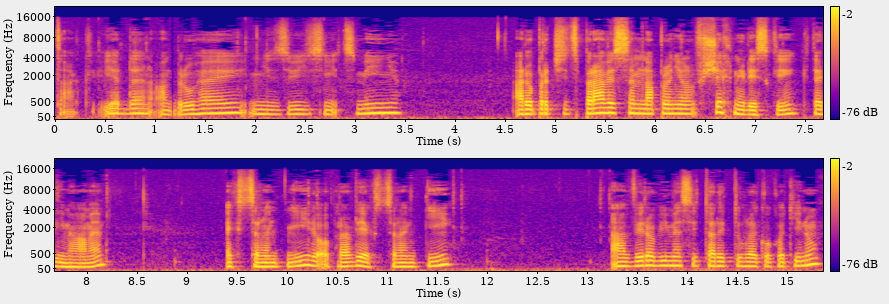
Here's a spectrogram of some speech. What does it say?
Tak, jeden a druhý, nic víc, nic míň. A do prčic právě jsem naplnil všechny disky, které máme. Excelentní, doopravdy excelentní. A vyrobíme si tady tuhle kokotinu.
